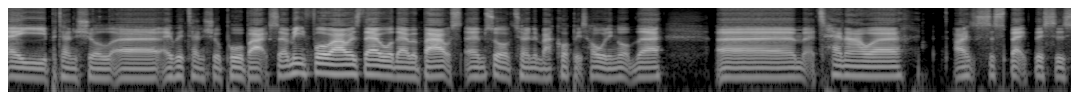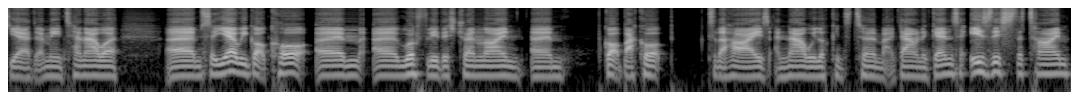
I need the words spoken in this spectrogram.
a potential uh, a potential pullback? So I mean, four hours there or thereabouts, um, sort of turning back up. It's holding up there. Um, ten hour. I suspect this is yeah. I mean, ten hour. Um, so yeah, we got caught um, uh, roughly this trend line. Um, got back up to the highs and now we're looking to turn back down again so is this the time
